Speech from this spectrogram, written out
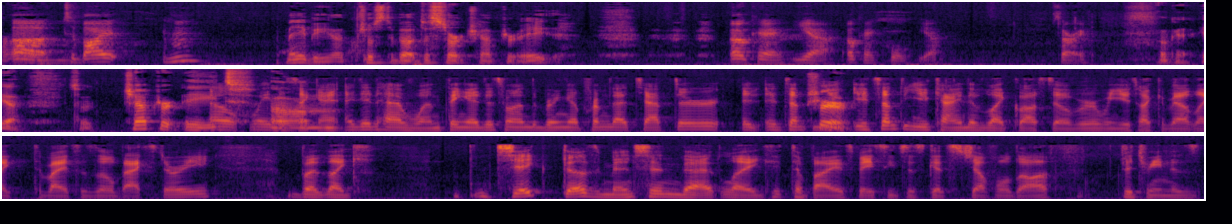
Uh, Um, to buy. Hmm? Maybe. I'm just about to start chapter 8. Okay. Yeah. Okay. Cool. Yeah. Sorry. Okay, yeah. So, chapter 8. oh, wait a um, second. I did have one thing I just wanted to bring up from that chapter. It, it's something. Sure. You, it's something you kind of like glossed over when you talk about like Tobias's little backstory, but like. Jake does mention that like Tobias basically just gets shuffled off between his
